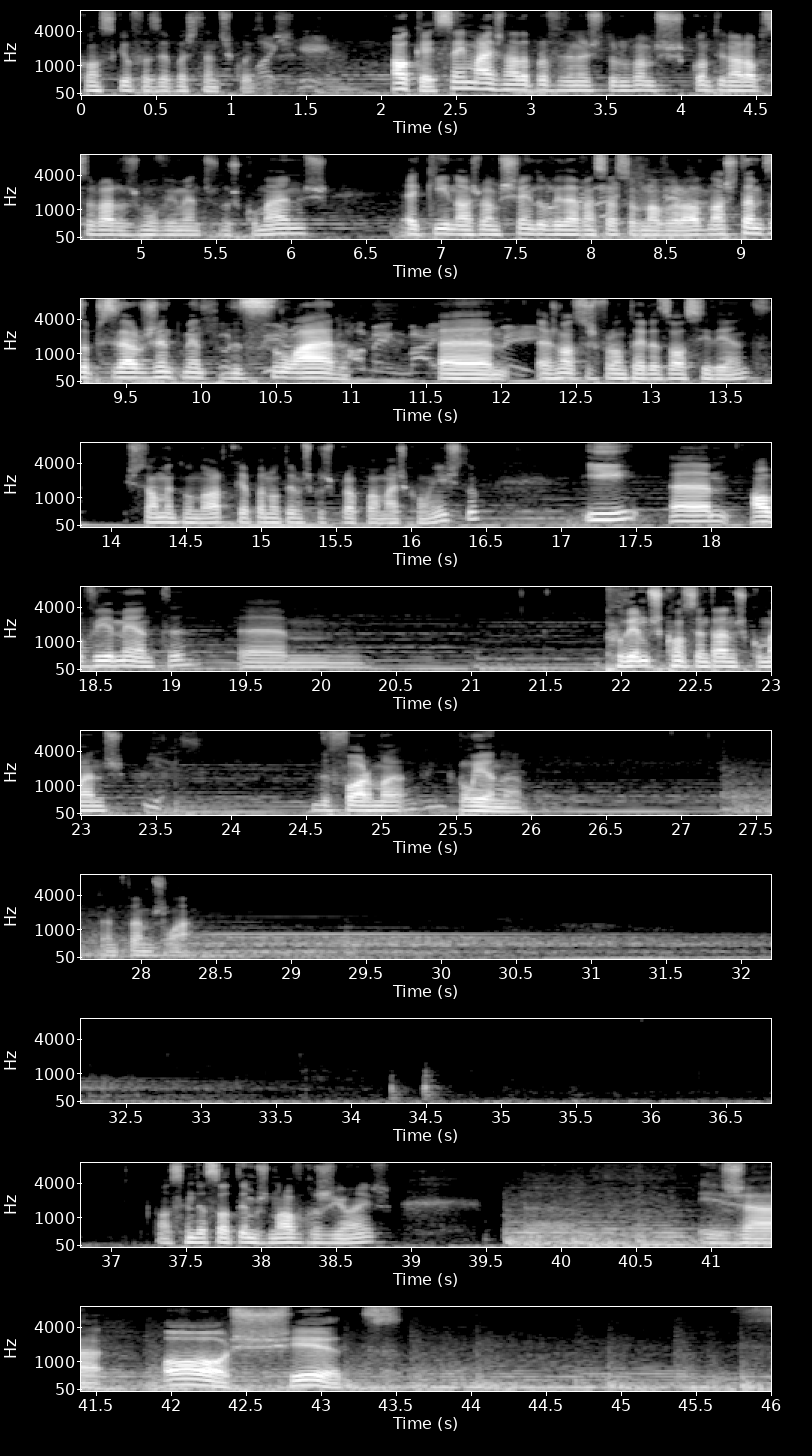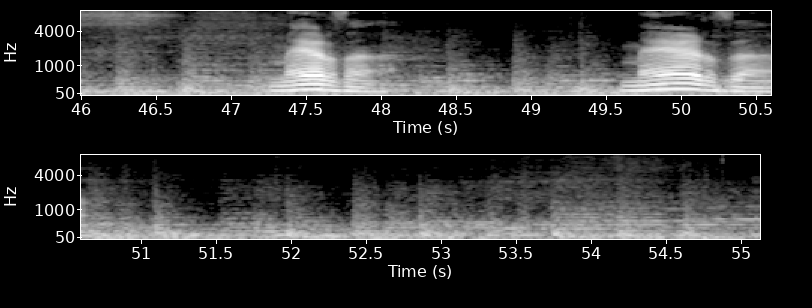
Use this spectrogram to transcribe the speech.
conseguiu fazer bastantes coisas. Ok, sem mais nada para fazer neste turno, vamos continuar a observar os movimentos dos comandos. Aqui nós vamos sem dúvida avançar sobre Novgorod. Nós estamos a precisar urgentemente de selar uh, as nossas fronteiras ao Ocidente, especialmente no Norte, que é para não termos que nos preocupar mais com isto. E, ahm, obviamente, ahm, podemos concentrar nos comandos de forma plena. Portanto, vamos lá. Nós ainda só temos nove regiões. E já. Oh shit! Merda! Merda!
